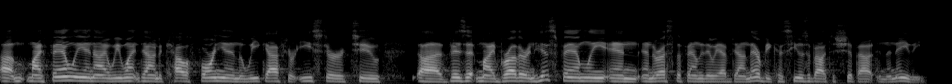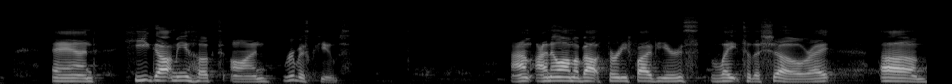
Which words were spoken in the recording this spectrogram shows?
um, my family and I, we went down to California in the week after Easter to uh, visit my brother and his family and, and the rest of the family that we have down there because he was about to ship out in the Navy. And he got me hooked on Rubik's Cubes. I'm, i know I'm about 35 years late to the show, right? Um,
